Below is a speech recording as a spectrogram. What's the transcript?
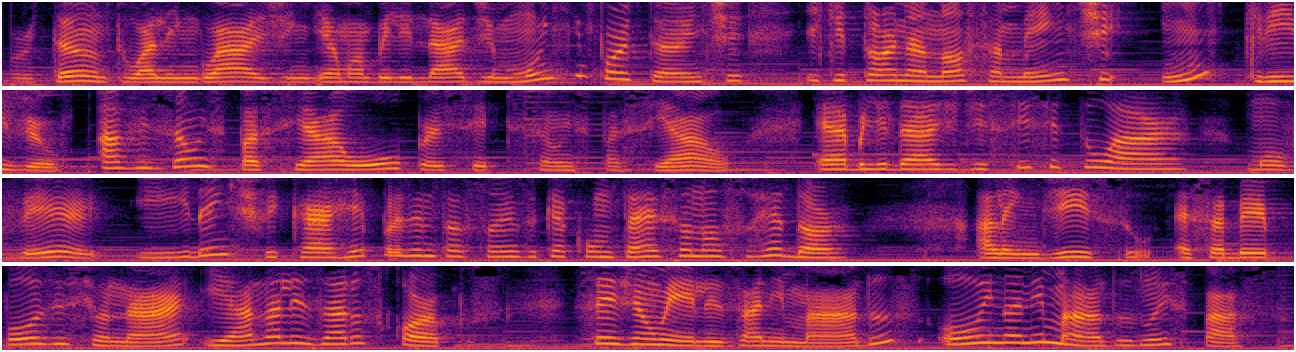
Portanto, a linguagem é uma habilidade muito importante e que torna a nossa mente incrível. A visão espacial ou percepção espacial é a habilidade de se situar, mover e identificar representações do que acontece ao nosso redor. Além disso, é saber posicionar e analisar os corpos, sejam eles animados ou inanimados no espaço.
